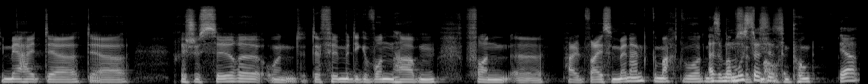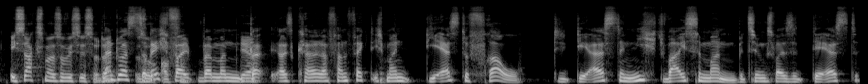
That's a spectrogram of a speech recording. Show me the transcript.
die Mehrheit der, der Regisseure und der Filme, die gewonnen haben, von äh, halt weißen Männern gemacht wurden. Also man muss das jetzt- Punkt. Ja. Ich sag's mal so, wie es ist, oder? Nein, du hast so recht, weil, weil man Ja. da, als kleiner Fun Fact, ich meine, die erste Frau, die, der erste nicht weiße Mann, beziehungsweise der erste,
